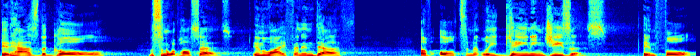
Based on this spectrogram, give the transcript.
It has the goal, listen to what Paul says, in life and in death, of ultimately gaining Jesus in full.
